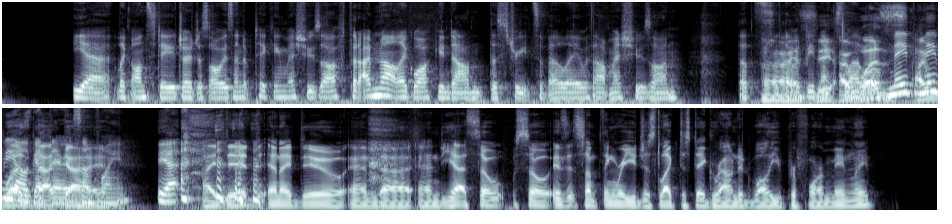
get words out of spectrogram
yeah, like on stage, I just always end up taking my shoes off. But I'm not like walking down the streets of LA without my shoes on. That's Uh, that would be next I level. was- maybe maybe I'll get there at some point. Yeah. I did and I do and uh and yeah, so so is it something where you just like to stay grounded while you perform mainly?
